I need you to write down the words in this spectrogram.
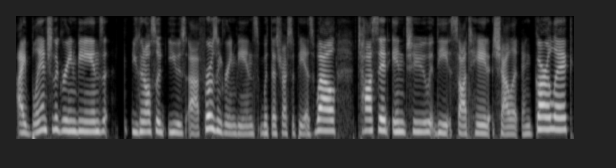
I blanch the green beans, you can also use uh, frozen green beans with this recipe as well. Toss it into the sauteed shallot and garlic,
